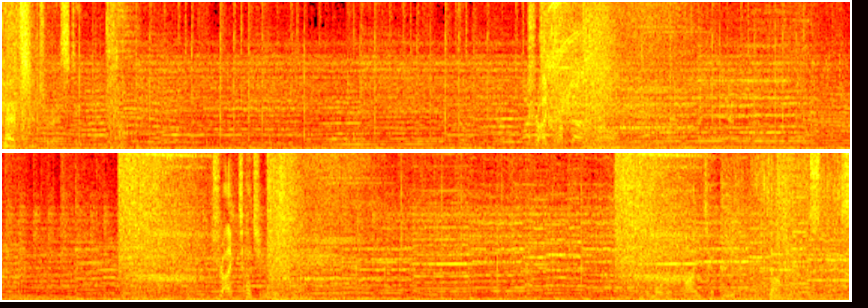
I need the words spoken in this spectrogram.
That's interesting. Try cut that Try touching this boy. The more refined technique will dominate the space.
